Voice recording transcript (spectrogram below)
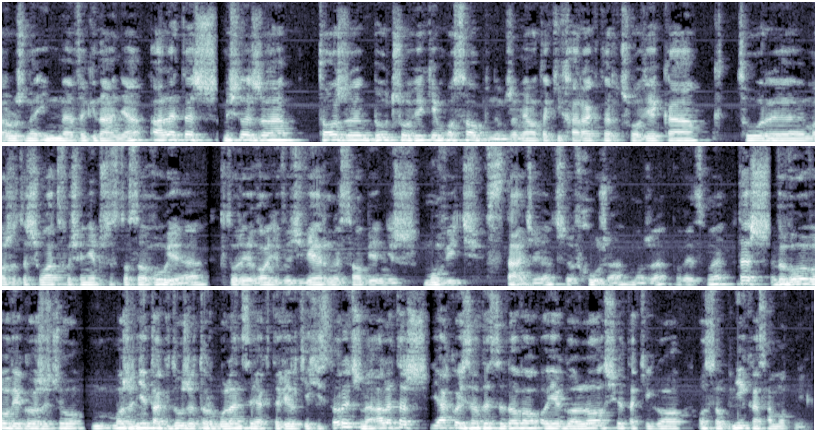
różne inne wygnania, ale też myślę, że to, że był człowiekiem osobnym, że miał taki charakter człowieka, który może też łatwo się nie przystosowuje, który woli być wierny sobie niż mówić w stadzie, czy w chórze może powiedzmy. Też wywoływał w jego życiu może nie tak duże turbulencje jak te wielkie historyczne, ale też jakoś zadecydował o jego losie takiego osobnika, samotnika.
